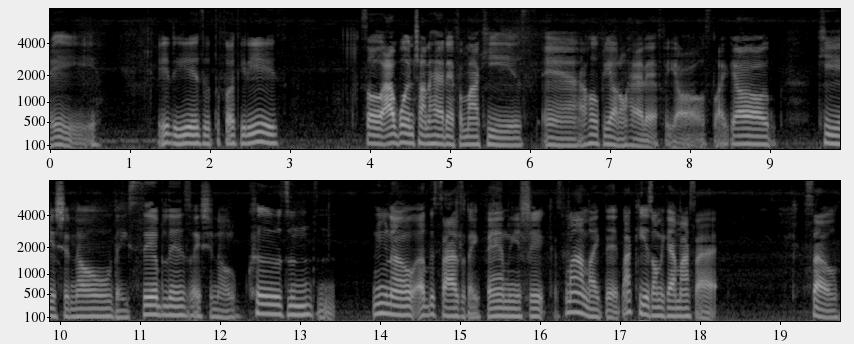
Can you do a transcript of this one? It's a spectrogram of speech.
hey, it is what the fuck it is. So I wasn't trying to have that for my kids, and I hope y'all don't have that for y'all. It's like y'all kids should know they siblings, they should know cousins, and you know other sides of their family and shit. Cause mine like that. My kids only got my side, so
